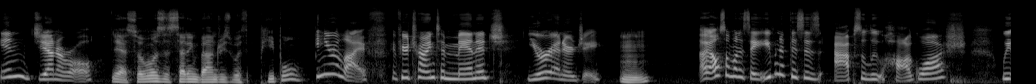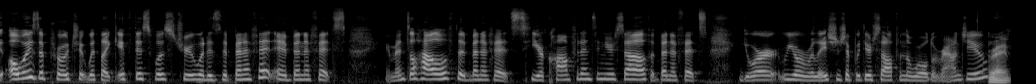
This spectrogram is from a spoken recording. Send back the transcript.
in general Yeah. So, what was it setting boundaries with people? in your life. If you're trying to manage your energy, hmm I also want to say, even if this is absolute hogwash, we always approach it with like, if this was true, what does it benefit? It benefits your mental health. It benefits your confidence in yourself. It benefits your your relationship with yourself and the world around you. Right.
